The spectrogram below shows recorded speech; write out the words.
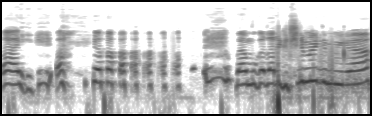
Ay. Ben bu kadar güçlü müydüm ya?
